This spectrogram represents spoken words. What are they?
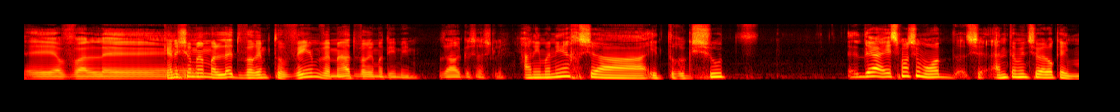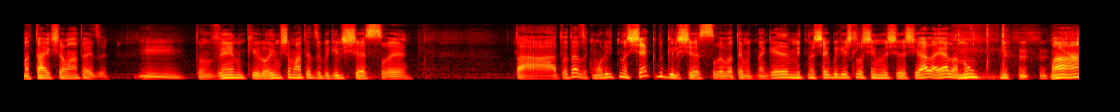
אה, אבל... אה, כי אני שומע מלא דברים טובים ומעט דברים מדהימים. זו ההרגשה שלי. אני מניח שההתרגשות... אתה יודע, יש משהו מאוד... ש... אני תמיד שואל, אוקיי, מתי שמעת את זה? Mm, אתה מבין? כאילו, אם שמעת את זה בגיל 16, אתה, אתה יודע, זה כמו להתנשק בגיל 16, ואתה מתנגד, מתנשק בגיל 36, יאללה, יאללה, נו. מה?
